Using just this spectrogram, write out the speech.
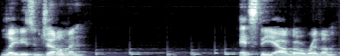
ladies and gentlemen, It's the algorithm.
